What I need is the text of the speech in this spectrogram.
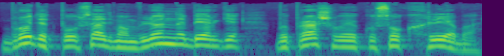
бродят по усадьбам в Леннеберге, выпрашивая кусок хлеба?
